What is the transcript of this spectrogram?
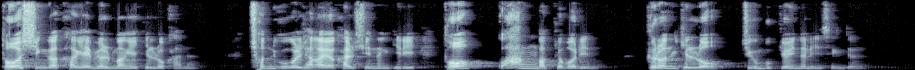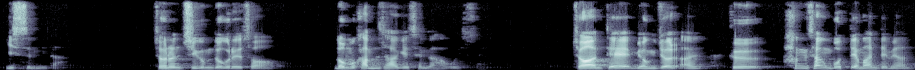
더 심각하게 멸망의 길로 가는 천국을 향하여 갈 수 있는 길이 더 꽉 막혀버린 그런 길로 지금 묶여 있는 인생들 있습니다. 저는 지금도 그래서 너무 감사하게 생각하고 있어요. 저한테 명절, 아니, 그, 항상 뭐 때만 되면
